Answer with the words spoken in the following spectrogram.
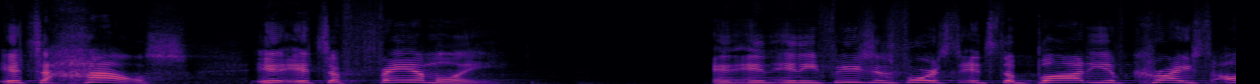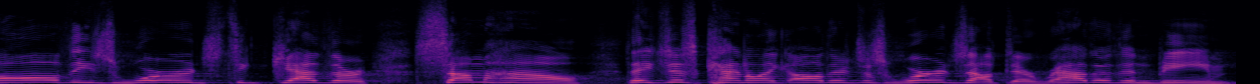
it's a house, it, it's a family. In, in, in, Ephesians 4, it's, it's, the body of Christ. All these words together, somehow, they just kind of like, oh, they're just words out there rather than being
